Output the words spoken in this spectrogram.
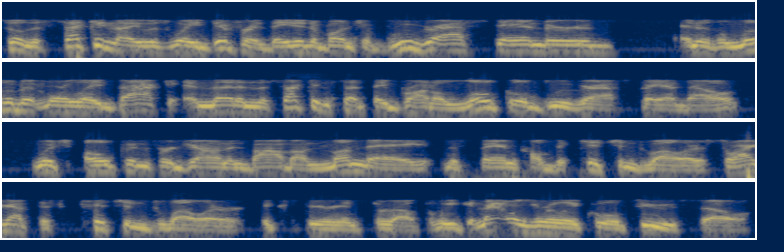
So the second night was way different. They did a bunch of bluegrass standards, and it was a little bit more laid back. And then in the second set, they brought a local bluegrass band out, which opened for John and Bob on Monday. This band called the Kitchen Dwellers. So I got this Kitchen Dweller experience throughout the week, and that was really cool too. So.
